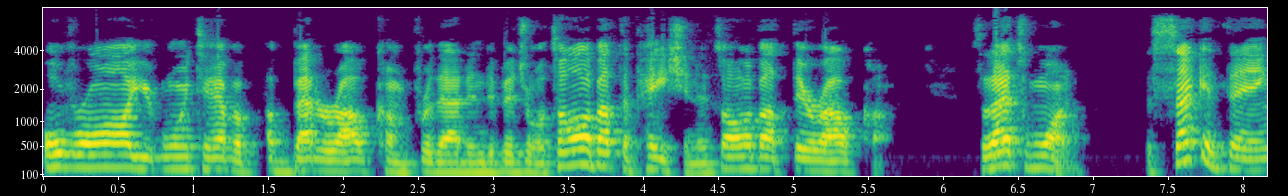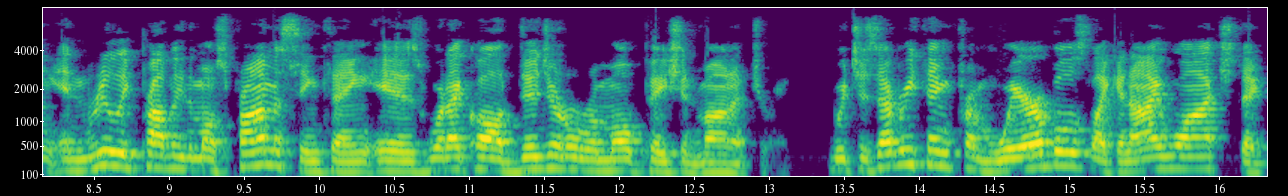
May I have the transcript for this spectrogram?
overall you're going to have a, a, better outcome for that individual. It's all about the patient, it's all about their outcome. So that's one. The second thing, and really probably the most promising thing, is what I call digital remote patient monitoring, which is everything from wearables like an iWatch that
